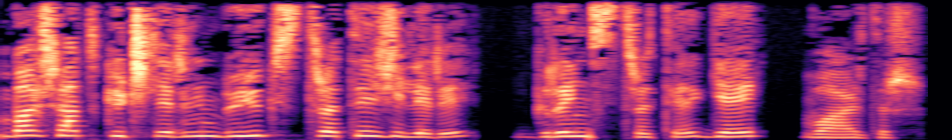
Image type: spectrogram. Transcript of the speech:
Başat güçlerin büyük stratejileri, Grand Strategy, vardır.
